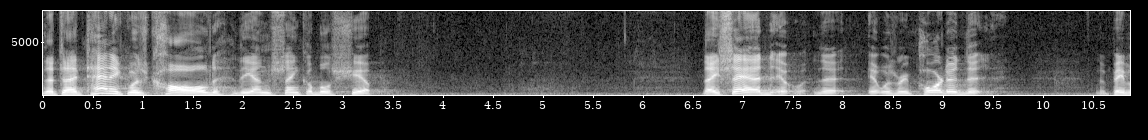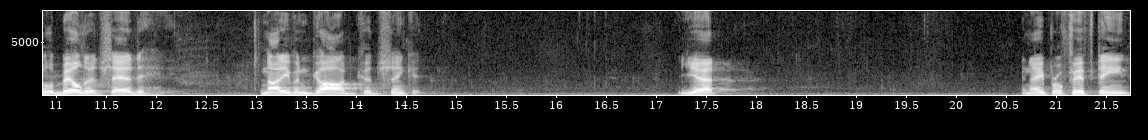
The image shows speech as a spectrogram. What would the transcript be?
The Titanic was called the unsinkable ship. They said, it, it was reported that the people who built it said not even God could sink it. Yet, in April 15th,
